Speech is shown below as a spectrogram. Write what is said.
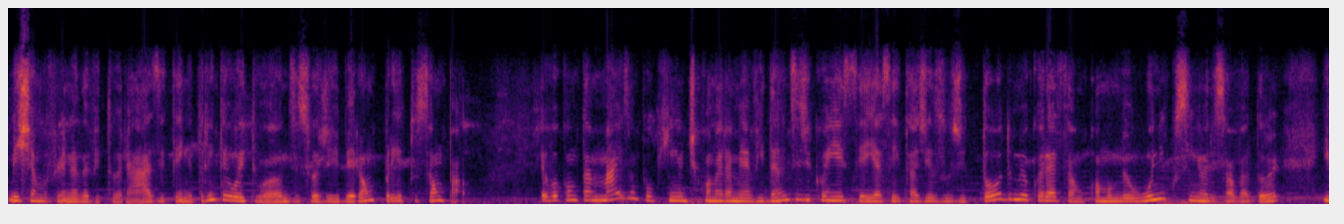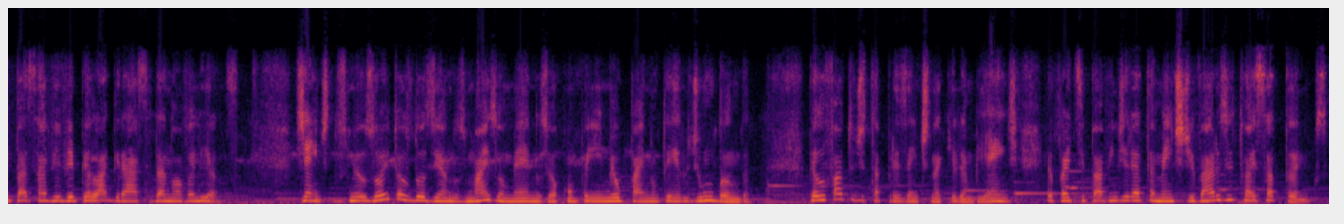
Me chamo Fernanda Vitorazzi, tenho 38 anos e sou de Ribeirão Preto, São Paulo. Eu vou contar mais um pouquinho de como era a minha vida antes de conhecer e aceitar Jesus de todo o meu coração como meu único Senhor e Salvador e passar a viver pela graça da nova aliança. Gente, dos meus 8 aos 12 anos, mais ou menos, eu acompanhei meu pai num terreiro de Umbanda. Pelo fato de estar presente naquele ambiente, eu participava indiretamente de vários rituais satânicos.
